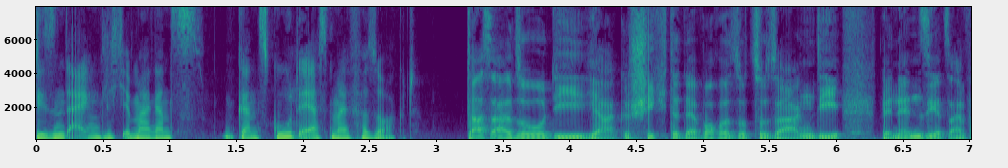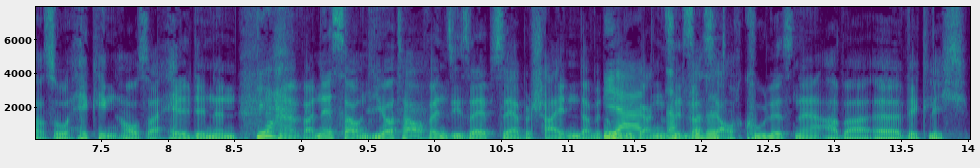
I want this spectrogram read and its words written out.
die sind eigentlich immer ganz, ganz gut erstmal versorgt. Das also die ja, Geschichte der Woche sozusagen, die, wir nennen sie jetzt einfach so Hackinghauser Heldinnen, ja. ne, Vanessa und Jota, auch wenn sie selbst sehr bescheiden damit ja, umgegangen sind, absolut. was ja auch cool ist, ne? aber äh, wirklich,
